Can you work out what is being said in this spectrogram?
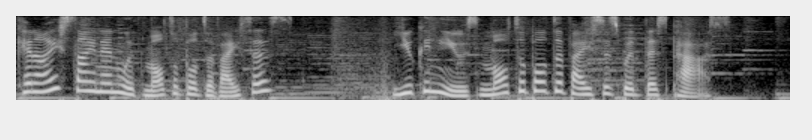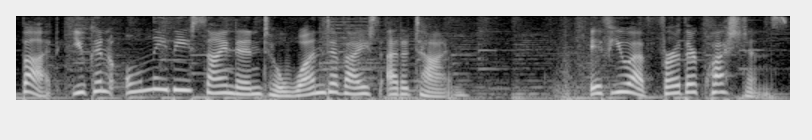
Can I sign in with multiple devices? You can use multiple devices with this pass, but you can only be signed in to one device at a time. If you have further questions,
